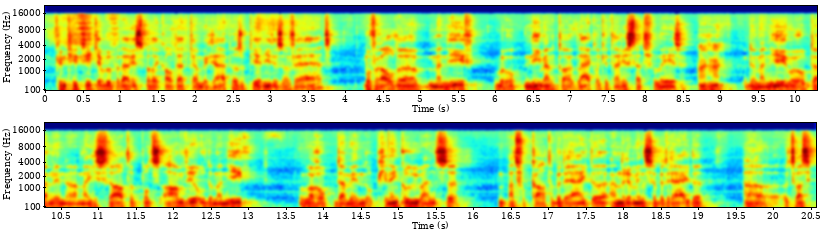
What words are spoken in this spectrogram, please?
Je kunt kritiek hebben op een arrest, wat ik altijd kan begrijpen. Dat is ook ieder zijn vrijheid. Maar vooral de manier waarop niemand klaarblijkelijk het arrest had gelezen. De manier waarop dat men de magistraten plots aanviel. De manier waarop dat men op geen enkel nuance advocaten bedreigde, andere mensen bedreigde. Uh, het was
